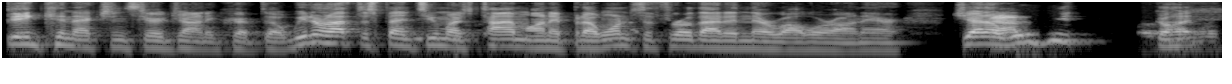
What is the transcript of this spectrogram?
big connections here, Johnny Krypto. We don't have to spend too much time on it, but I wanted to throw that in there while we're on air. Jenna, Yeah. what did you go ahead?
